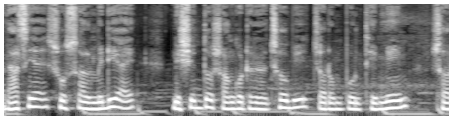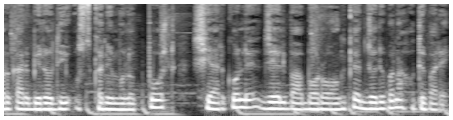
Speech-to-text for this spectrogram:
রাশিয়ায়, সোশ্যাল মিডিয়ায় নিষিদ্ধ সংগঠনের ছবি, চরমপন্থী মিম, সরকার বিরোধী উস্কানিমূলক পোস্ট শেয়ার করলে জেল বা বড় অঙ্কের জরিমানা হতে পারে।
